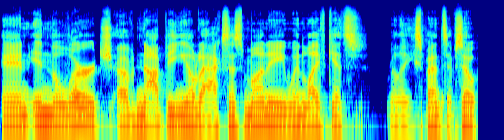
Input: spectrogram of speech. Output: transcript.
and in the lurch of not being able to access money when life gets really expensive. So,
